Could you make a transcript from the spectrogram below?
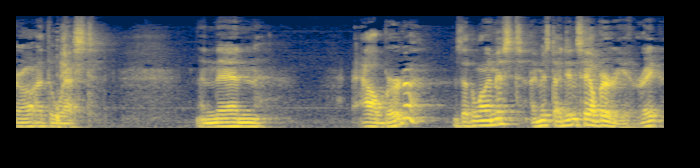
or at the west, and then Alberta. Is that the one I missed? I missed. I didn't say Alberta yet, right?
